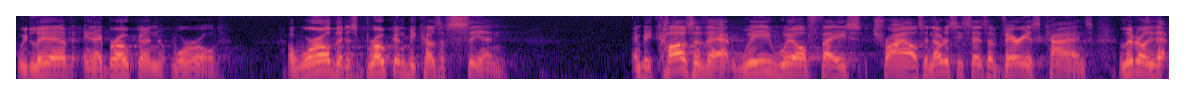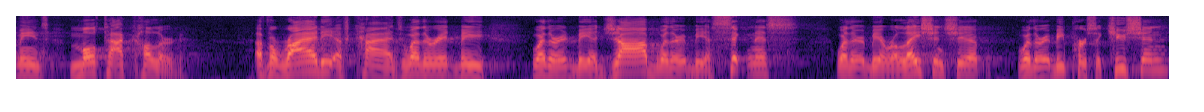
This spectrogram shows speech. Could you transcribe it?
we live in a broken world, a world that is broken because of sin. And because of that, we will face trials. And notice he says of various kinds. Literally, that means multicolored, a variety of kinds, whether it be whether it be a job, whether it be a sickness, whether it be a relationship, whether it be persecution,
